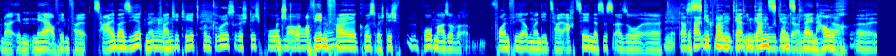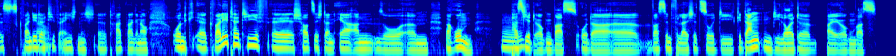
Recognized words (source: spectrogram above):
Oder eben mehr auf jeden Fall zahlbasiert, ne, Mhm. Quantität. und größere Stichproben Und auch. auf jeden ne? Fall größere Stichproben. Also vorhin fiel irgendwann die Zahl 18. Das ist also, äh, Ja, das, ist halt gibt nur einen, ganz, Studie ganz dann. kleinen Ja. Hauch. Äh, es ist quantitativ eigentlich nicht äh, tragbar, genau. Und äh, qualitativ äh, schaut sich dann eher an, so, ähm, warum Mhm. passiert irgendwas oder äh, was sind vielleicht jetzt so die Gedanken, die Leute bei irgendwas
